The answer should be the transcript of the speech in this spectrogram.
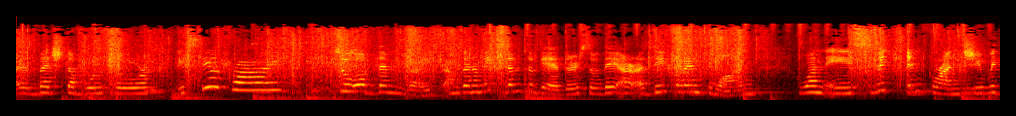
a vegetable for a stir fry. Two of them, guys. I'm gonna mix them together so they are a different one. One is sweet and crunchy with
